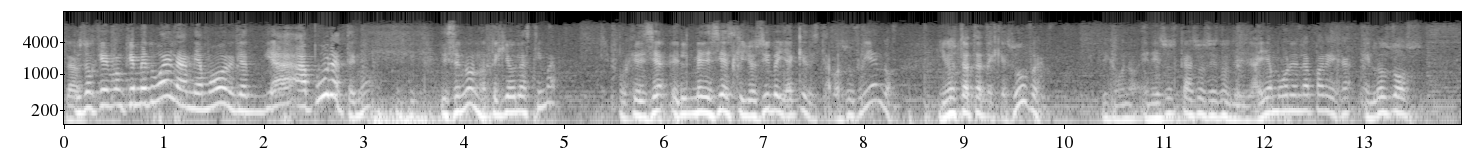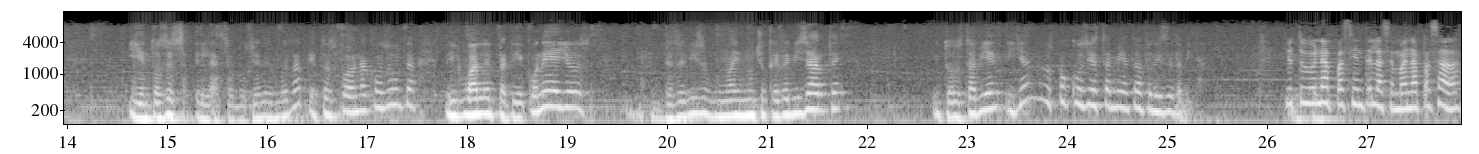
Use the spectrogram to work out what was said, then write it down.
Claro. Pues aunque, aunque me duela, mi amor, ya, ya apúrate, ¿no? Dice, no, no te quiero lastimar. Porque decía, él me decía, es que yo sí veía que le estaba sufriendo. Y no trata de que sufra. Digo, bueno, en esos casos es donde hay amor en la pareja, en los dos, y entonces la solución es muy rápida. Entonces fue a una consulta, igual le platiqué con ellos, de reviso, no hay mucho que revisarte, y todo está bien, y ya en los pocos días también están felices de la vida. Yo tuve una paciente la semana pasada,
